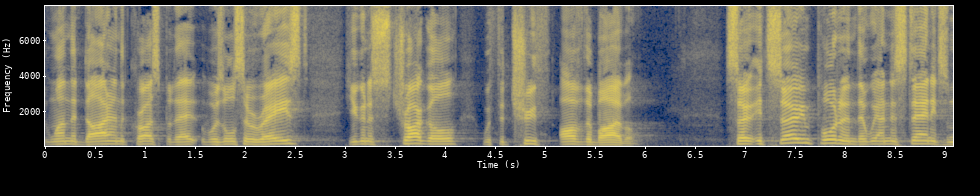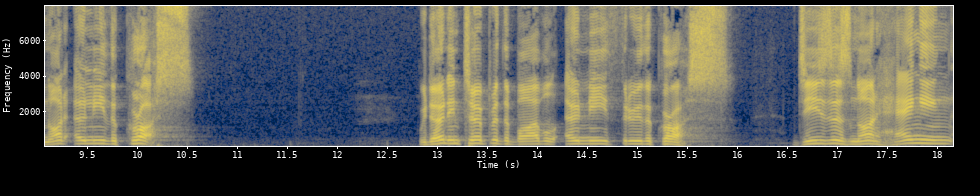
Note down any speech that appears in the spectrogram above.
one that died on the cross, but that was also raised, you're going to struggle with the truth of the Bible. So it's so important that we understand it's not only the cross. We don't interpret the Bible only through the cross. Jesus is not hanging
